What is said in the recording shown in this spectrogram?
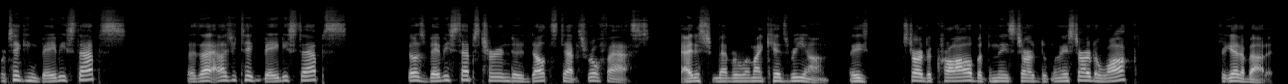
we're taking baby steps as you take baby steps, those baby steps turn into adult steps real fast. I just remember when my kids were young, they started to crawl, but then they started to, when they started to walk, forget about it.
